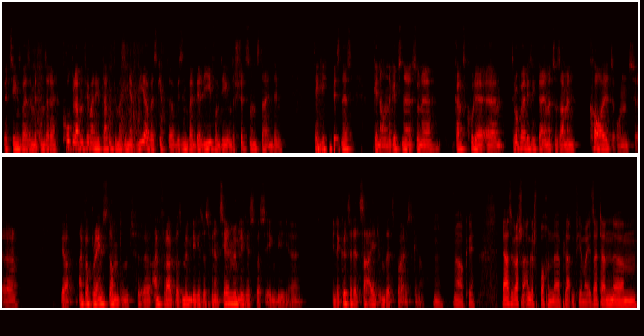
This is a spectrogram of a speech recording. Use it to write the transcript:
beziehungsweise mit unserer Co-Plattenfirma. Die Plattenfirma sind ja wir, aber es gibt, äh, wir sind beim Belief und die unterstützen uns da in dem täglichen mhm. Business. Genau, und da gibt es eine, so eine ganz coole äh, Truppe, die sich da immer zusammen callt und äh, ja, einfach brainstormt und äh, anfragt, was möglich ist, was finanziell möglich ist, was irgendwie äh, in der Kürze der Zeit umsetzbar ist, genau. Hm. Ah, okay. Ja, hast du gerade schon angesprochen, äh, Plattenfirma. Ihr seid dann ähm,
